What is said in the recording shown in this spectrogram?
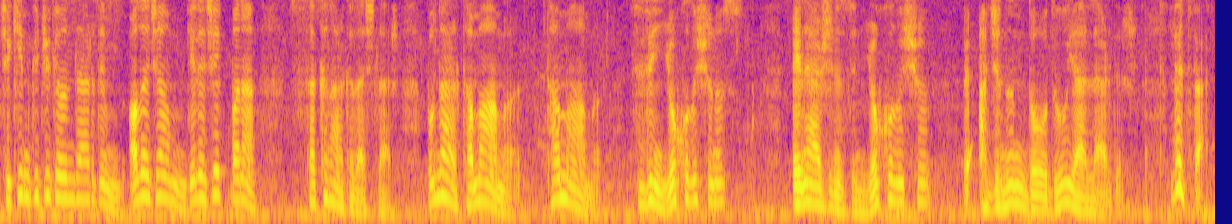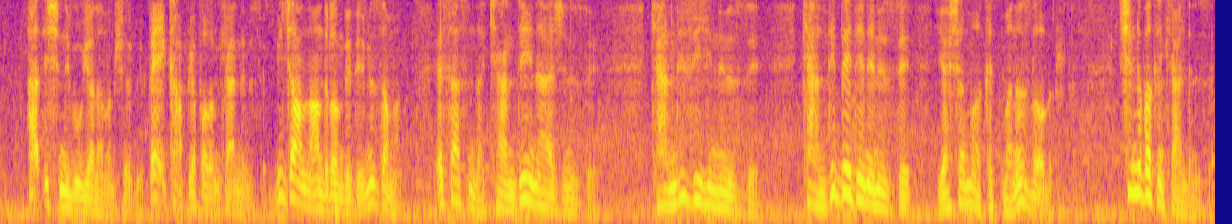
çekim gücü gönderdim, alacağım, gelecek bana. Sakın arkadaşlar. Bunlar tamamı, tamamı sizin yok oluşunuz, enerjinizin yok oluşu ve acının doğduğu yerlerdir. Lütfen hadi şimdi bir uyanalım şöyle bir wake up yapalım kendimizi. Bir canlandıralım dediğimiz zaman esasında kendi enerjinizi, kendi zihninizi, kendi bedeninizi yaşama akıtmanızla olur. Şimdi bakın kendinize.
